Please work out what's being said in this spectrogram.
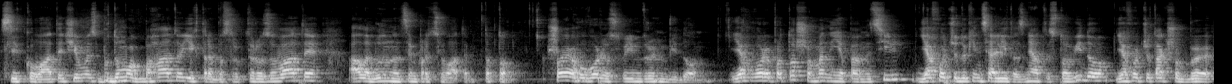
слідкувати чимось, бо думок багато, їх треба структуризувати, але буду над цим працювати. Тобто. Що я говорю своїм другим відео? Я говорю про те, що в мене є певна ціль. Я хочу до кінця літа зняти 100 відео. Я хочу так, щоб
